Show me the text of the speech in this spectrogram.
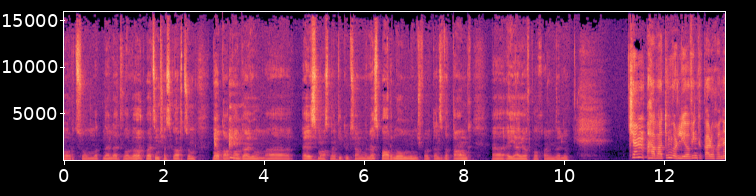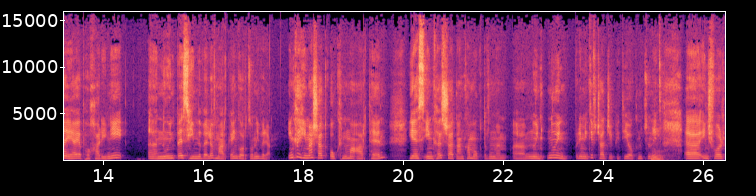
փորձում մտնել այդ ոլորտ, բայց ինչ ես կարծում մոտ ապագայում այս մասնագիտությանն էլ է սպառնում ինչ որ տենց վտանգ AI-ով փոխարինվելու։ Չեմ հավատում, որ լիովին կկարողանա AI-ը փոխարինի նույնպես հիմնվելով մարդկային գործոնի վրա Ինքը հիմա շատ օգնում է արդեն։ Ես ինքս շատ անգամ օգտվում եմ նույն նույն primitive chat GPT-ի օգնությունից, ինչ որ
